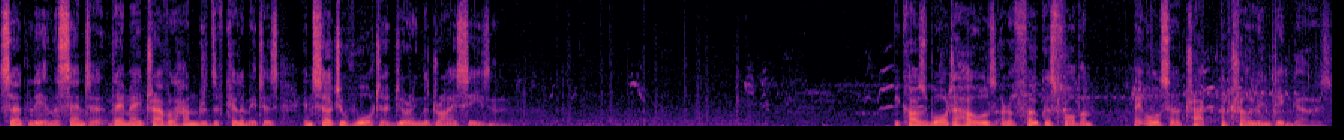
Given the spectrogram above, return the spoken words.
Certainly in the centre, they may travel hundreds of kilometres in search of water during the dry season. Because water holes are a focus for them, they also attract patrolling dingoes.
